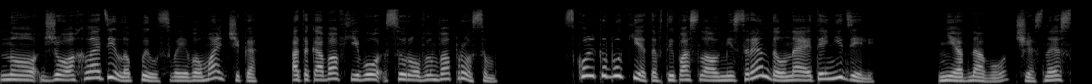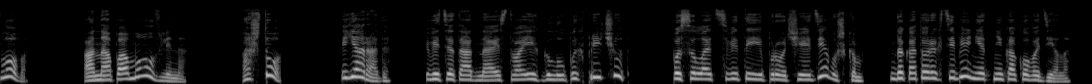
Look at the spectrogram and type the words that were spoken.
Но Джо охладила пыл своего мальчика, атаковав его суровым вопросом. «Сколько букетов ты послал мисс Рэндалл на этой неделе?» «Ни одного, честное слово. Она помолвлена. А что? Я рада, ведь это одна из твоих глупых причуд — посылать цветы и прочее девушкам, до которых тебе нет никакого дела»,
